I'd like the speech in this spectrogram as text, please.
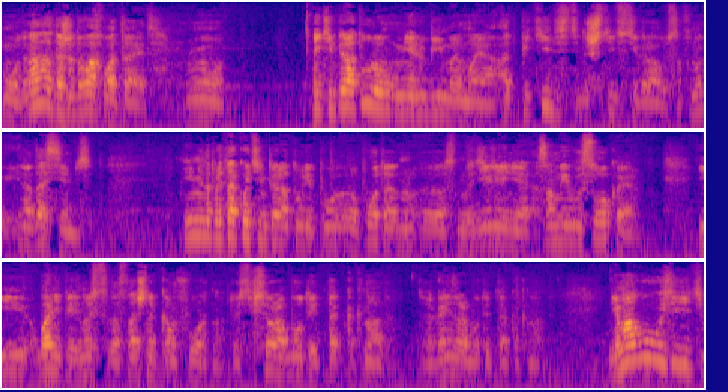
Вот. Иногда даже 2 хватает. Вот. И температура у меня любимая моя от 50 до 60 градусов, ну иногда 70. Именно при такой температуре пота э, выделение самое высокое, и баня переносится достаточно комфортно. То есть все работает так, как надо. Организм работает так, как надо. Я могу высидеть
